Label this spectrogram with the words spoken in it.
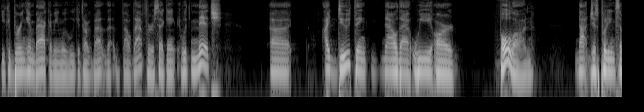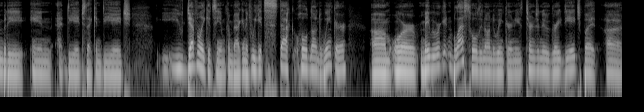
you could bring him back. I mean, we, we could talk about that about that for a second. With Mitch, uh, I do think now that we are full on not just putting somebody in at DH that can DH. You definitely could see him come back. And if we get stuck holding on to Winker, um, or maybe we're getting blessed holding on to Winker and he turns into a great DH. But uh,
